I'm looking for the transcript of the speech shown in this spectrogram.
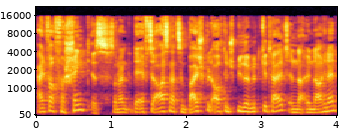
einfach verschenkt ist, sondern der FC Arsenal hat zum Beispiel auch den Spielern mitgeteilt im, im Nachhinein,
